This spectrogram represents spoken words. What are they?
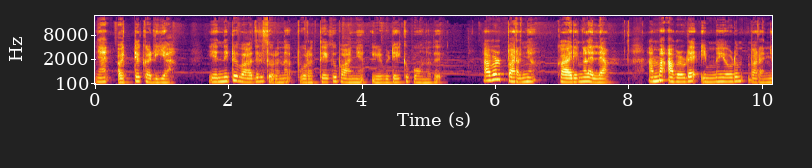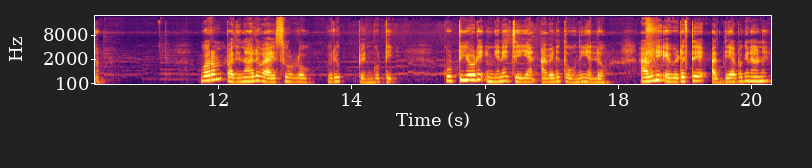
ഞാൻ ഒറ്റക്കടിയാ. എന്നിട്ട് വാതിൽ തുറന്ന് പുറത്തേക്ക് പാഞ്ഞ് ഇവിടേക്ക് പോകുന്നത് അവൾ പറഞ്ഞു കാര്യങ്ങളെല്ലാം. അമ്മ അവളുടെ ഇമ്മയോടും പറഞ്ഞു. വെറും പതിനാല് വയസ്സുള്ളൂ ഒരു പെൺകുട്ടി. കുട്ടിയോട് ഇങ്ങനെ ചെയ്യാൻ അവന് തോന്നിയല്ലോ. അവന് എവിടത്തെ അധ്യാപകനാണ്?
